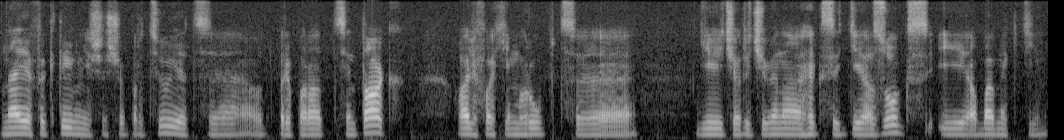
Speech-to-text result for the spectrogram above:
найефективніше, що працює, це от препарат Синтак, Альфа Хімгруп, це діюча речовина гексидіазокс і абамектин.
